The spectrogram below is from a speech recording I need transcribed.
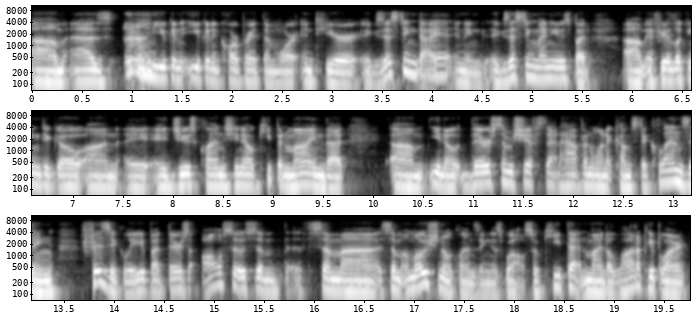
um, as you can you can incorporate them more into your existing diet and existing menus. But um, if you're looking to go on a, a juice cleanse, you know, keep in mind that um, you know, there's some shifts that happen when it comes to cleansing physically, but there's also some some uh, some emotional cleansing as well. So keep that in mind. A lot of people aren't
